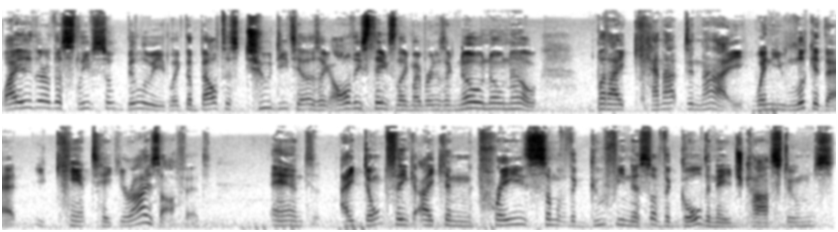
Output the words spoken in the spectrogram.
Why are the sleeves so billowy? Like the belt is too detailed. It's like all these things. Like my brain is like, no, no, no. But I cannot deny when you look at that, you can't take your eyes off it. And I don't think I can praise some of the goofiness of the Golden Age costumes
